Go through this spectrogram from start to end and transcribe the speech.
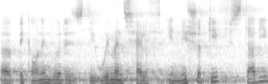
äh, begonnen wurde, ist die Women's Health Initiative Study.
